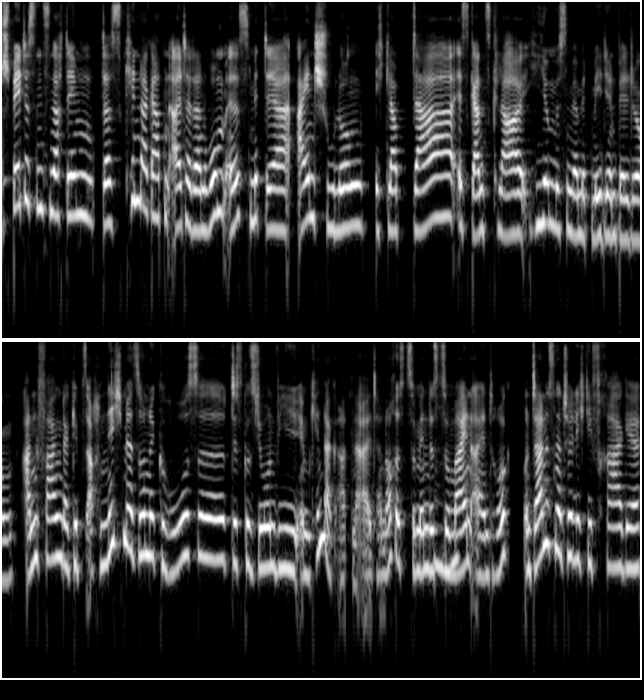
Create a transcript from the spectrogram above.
Spätestens nachdem das Kindergartenalter dann rum ist mit der Einschulung, ich glaube, da ist ganz klar, hier müssen wir mit Medienbildung anfangen. Da gibt es auch nicht mehr so eine große Diskussion wie im Kindergartenalter noch, ist zumindest mhm. so mein Eindruck. Und dann ist natürlich die Frage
